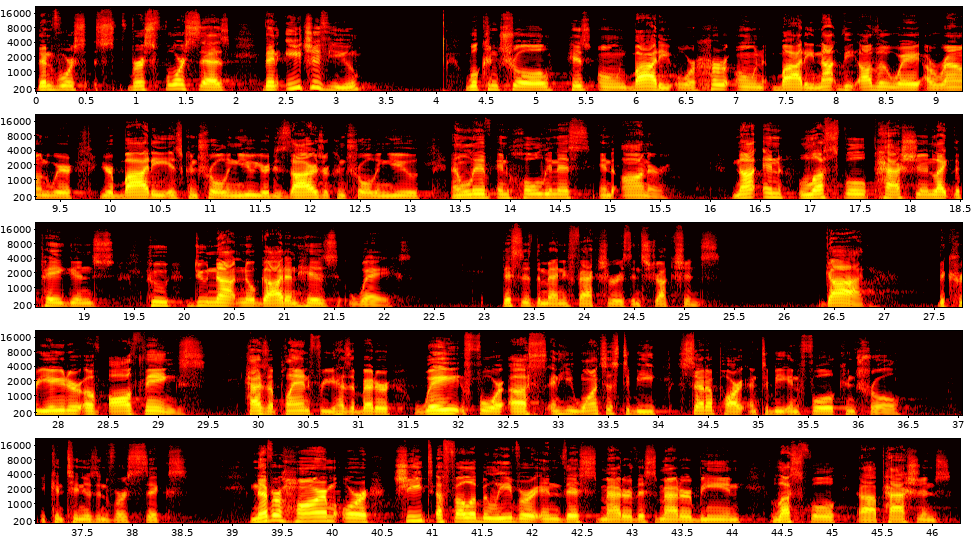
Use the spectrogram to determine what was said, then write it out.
Then verse, verse 4 says, Then each of you will control his own body or her own body, not the other way around where your body is controlling you, your desires are controlling you, and live in holiness and honor not in lustful passion like the pagans who do not know God and his ways. This is the manufacturer's instructions. God, the creator of all things, has a plan for you, has a better way for us, and he wants us to be set apart and to be in full control. It continues in verse 6. Never harm or cheat a fellow believer in this matter, this matter being lustful uh, passions,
